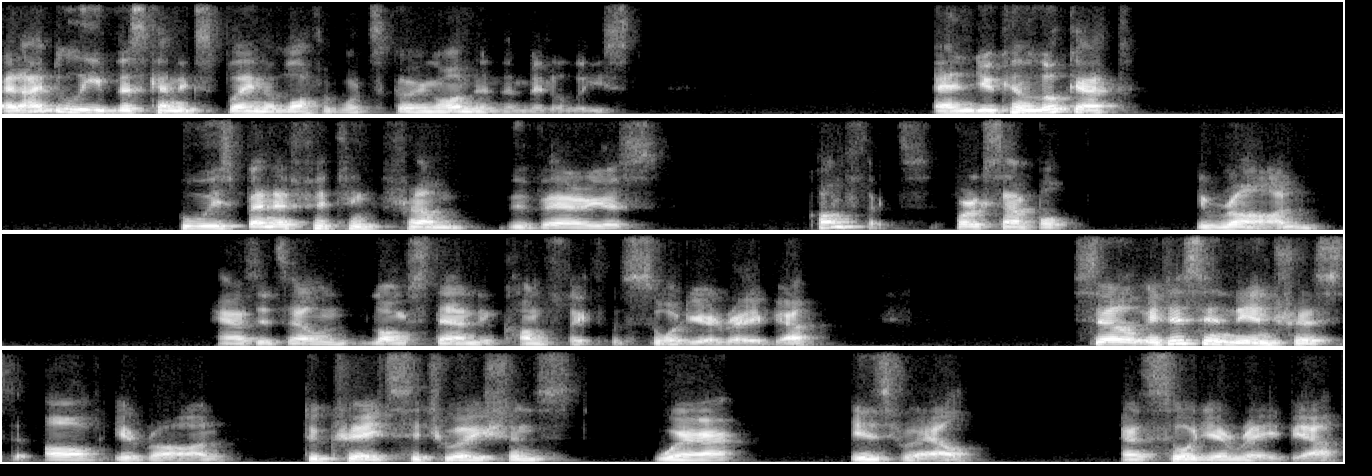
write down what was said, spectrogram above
And I believe this can explain a lot of what's going on in the Middle East. And you can look at who is benefiting from the various conflicts. For example, Iran has its own long-standing conflict with Saudi Arabia. So it is in the interest of Iran to create situations where Israel and Saudi Arabia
